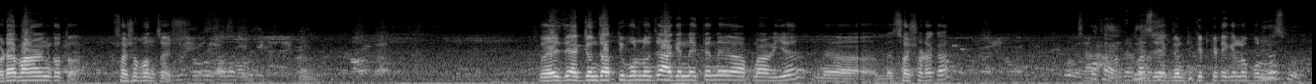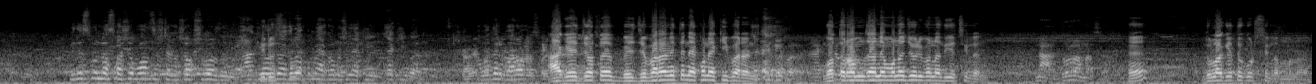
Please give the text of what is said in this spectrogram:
ওটা বানান কত? ছয়শো পঞ্চাশ। তো এই যে একজন যাত্রী বলল যে আগের নাইতেন আপনার ইয়ে ছয়শো টাকা। যে একজন টিকিট কেটে গেল বলল। আগে যত যে ভাড়া নিতেন এখন একই ভাড়া নিতেন। গত রমজানে মনে হয় জরিমানা দিয়েছিলেন। না দোলা না স্যার। হ্যাঁ? দোলাকে তো করছিলাম মনে হয়।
